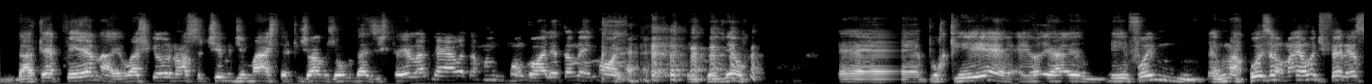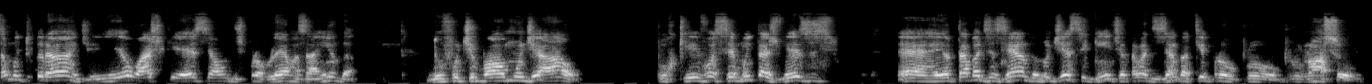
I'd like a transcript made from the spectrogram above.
Dá até pena. Eu acho que o nosso time de Master que joga o jogo das estrelas ganhava da Mongólia também, mole. entendeu? É, porque é, é, é foi uma coisa, é uma diferença muito grande. E eu acho que esse é um dos problemas ainda do futebol mundial porque você muitas vezes. É, eu estava dizendo, no dia seguinte, eu estava dizendo aqui para o nosso,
